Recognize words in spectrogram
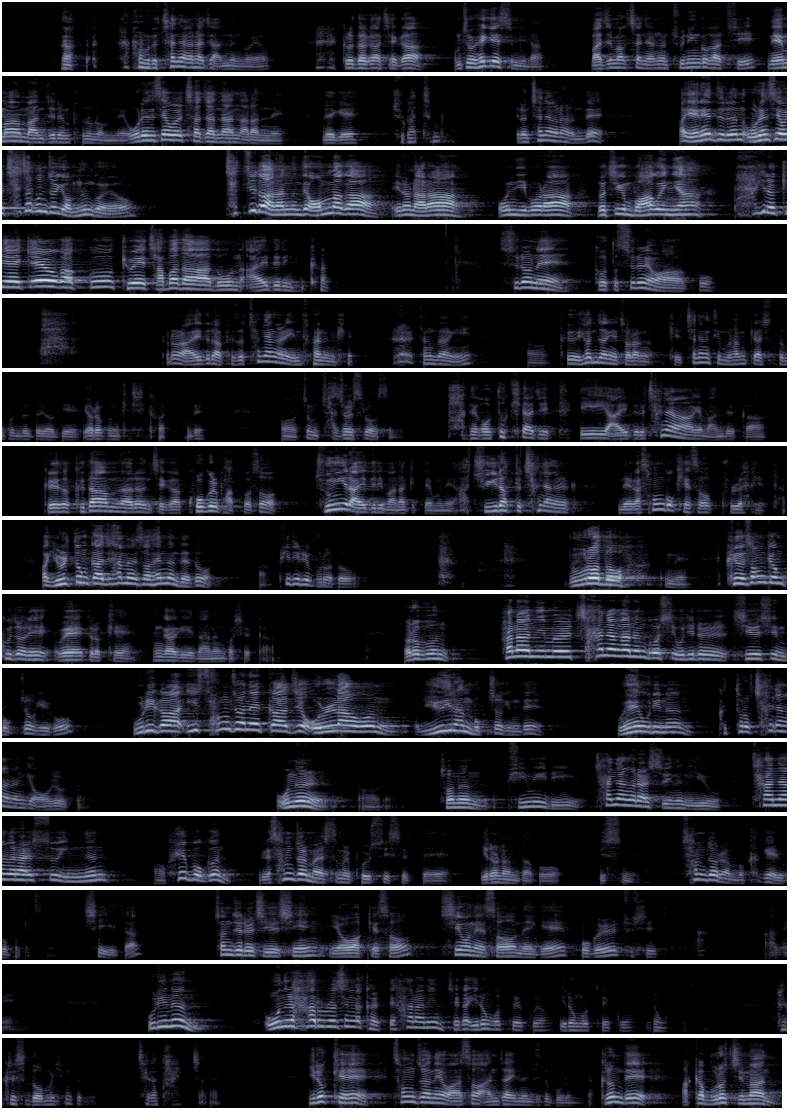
아무도 찬양을 하지 않는 거예요. 그러다가 제가 엄청 회개했습니다. 마지막 찬양은 주님과 같이 내 마음 만지는 분은 없네. 오랜 세월 찾아 난 알았네. 내게 주 같은 분 없네. 이런 찬양을 하는데 아, 얘네들은 오랜 세월 찾아본 적이 없는 거예요. 찾지도 않았는데 엄마가 일어나라, 옷 입어라, 너 지금 뭐 하고 있냐? 막 이렇게 깨워갖고 교회 잡아다 놓은 아이들이니까 수련회 그것도 수련회 와갖고 와, 그런 아이들 앞에서 찬양을 인도하는 게 상당히 어, 그 현장에 저랑 찬양팀을 함께 하셨던 분들도 여기에 여러 분 계신 것 같은데 어, 좀 좌절스러웠습니다. 아, 내가 어떻게 해야지 이 아이들을 찬양하게 만들까? 그래서 그 다음 날은 제가 곡을 바꿔서 중일 아이들이 많았기 때문에 아 주일학교 찬양을 내가 선곡해서 불러야겠다. 막 율동까지 하면서 했는데도 아, 피리를 불어도 울어도 네. 그 성경 구절이 왜 그렇게 생각이 나는 것일까? 여러분 하나님을 찬양하는 것이 우리를 지으신 목적이고 우리가 이 성전에까지 올라온 유일한 목적인데 왜 우리는 그토록 찬양하는 게 어려울까요? 오늘 어, 저는 비밀이 찬양을 할 수 있는 이유, 찬양을 할 수 있는 어, 회복은 우리가 3절 말씀을 볼 수 있을 때 일어난다고 믿습니다. 3절을 한번 크게 읽어보겠습니다. 시작. 천지를 지으신 여호와께서 시온에서 내게 복을 주실지어다. 아멘. 우리는 오늘 하루를 생각할 때 하나님 제가 이런 것도 했고요, 이런 것도 했고요, 이런 것도 했습니다. 그래서 너무 힘듭니다. 제가 다 했잖아요. 이렇게 성전에 와서 앉아 있는지도 모릅니다. 그런데 아까 물었지만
